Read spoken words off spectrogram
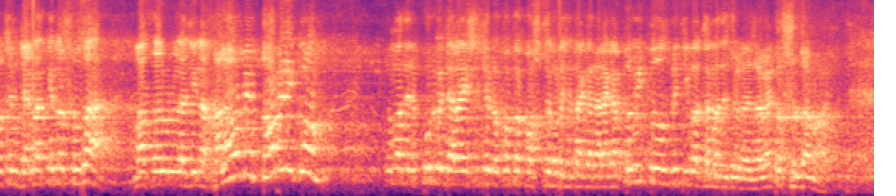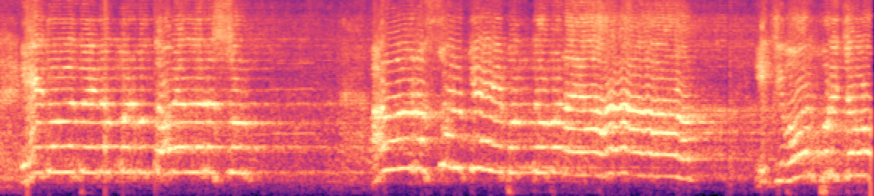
বলছেন, জান্নাতে তো সোজা? তোমাদের পূর্বে যারা এসেছিল, কত কষ্ট করেছে তাকে তারা তুমি তো বেশি বা জান্নাতে চলে যাবে এত সোজা নয়। এই জন্য দুই নম্বর বলতে হবে আল্লাহ রাসূল। আল্লাহ রাসূলকে বন্ধু বানায়া এই জীবন পরিচালনা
